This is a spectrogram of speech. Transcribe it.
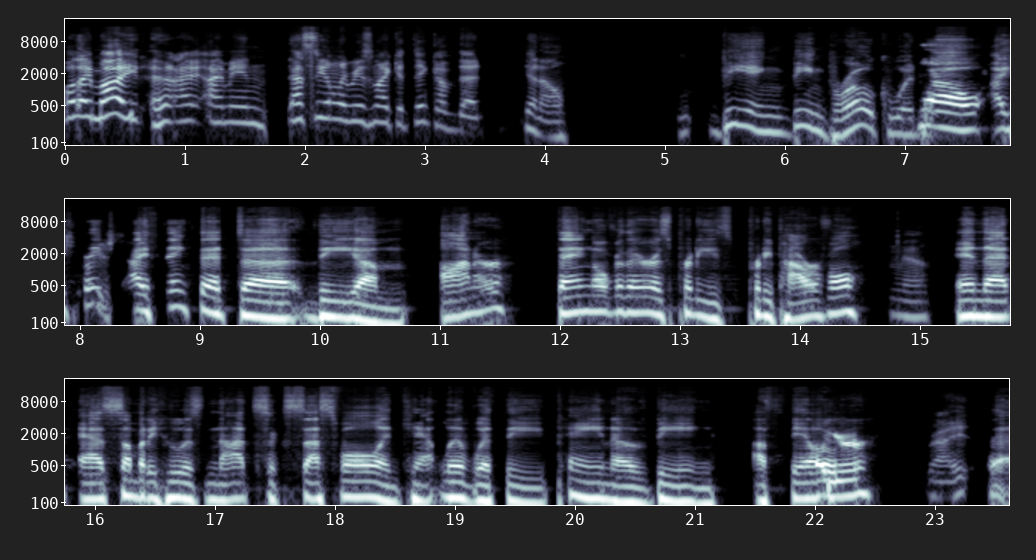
Well, they might. and I I mean, that's the only reason I could think of that, you know, being being broke would Well, I think. I think that uh the um honor thing over there is pretty pretty powerful. yeah. in that as somebody who is not successful and can't live with the pain of being a failure Right. uh,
